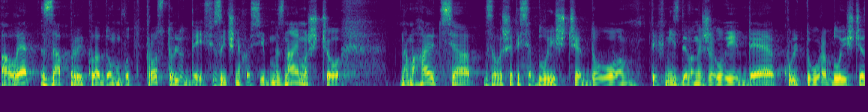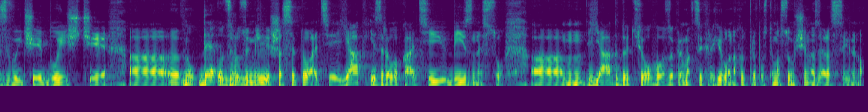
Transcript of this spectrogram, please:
Але за прикладом, от просто людей, фізичних осіб, ми знаємо, що. Намагаються залишитися ближче до тих місць, де вони жили, де культура ближче, звичаї ближче, а, е, ну де от зрозуміліша ситуація, як із релокацією бізнесу, а, як до цього, зокрема в цих регіонах, от припустимо, Сумщина зараз сильно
